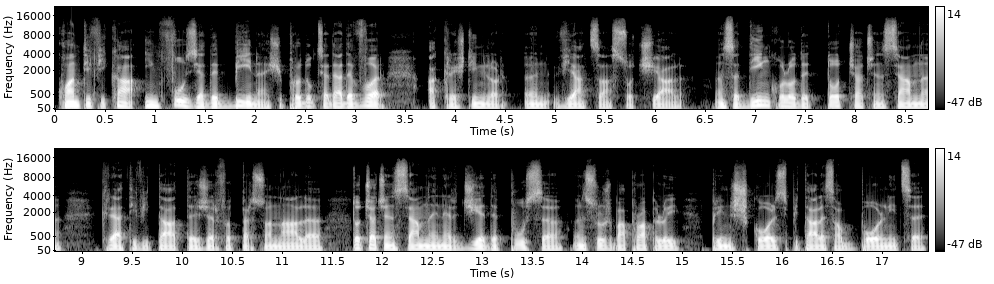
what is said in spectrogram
cuantifica infuzia de bine și producția de adevăr a creștinilor în viața socială? Însă, dincolo de tot ceea ce înseamnă creativitate, jertfă personală, tot ceea ce înseamnă energie depusă în slujba aproapelui prin școli, spitale sau bolnițe,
